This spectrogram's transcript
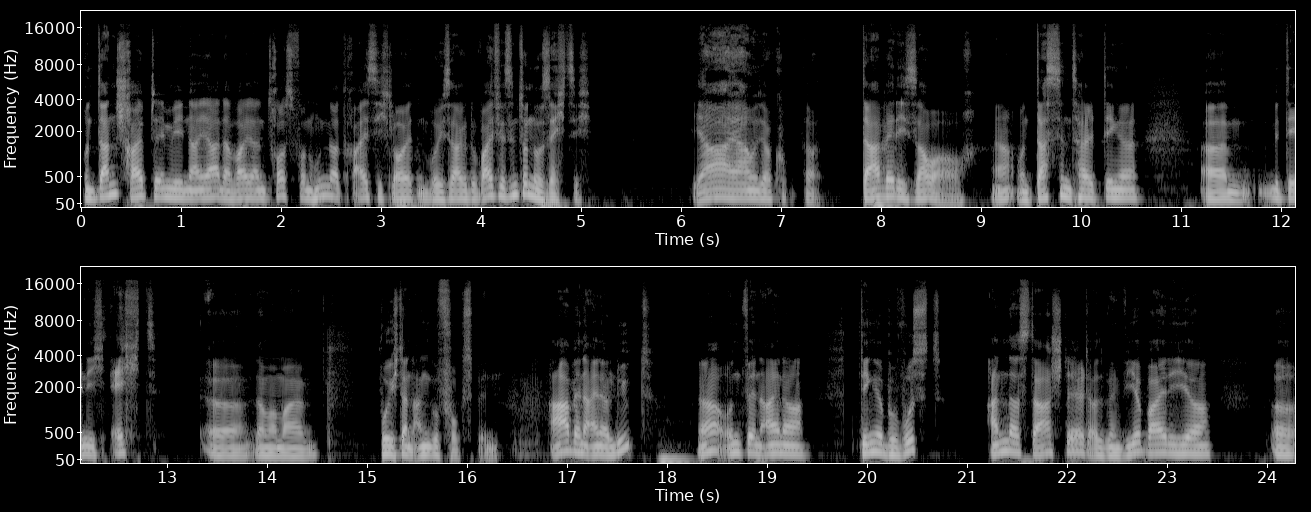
und dann schreibt er irgendwie, naja, da war ja ein Tross von 130 Leuten, wo ich sage, du weißt, wir sind doch nur 60. Ja, ja, muss ja gucken. Ja, da werde ich sauer auch. Ja? Und das sind halt Dinge, ähm, mit denen ich echt, äh, sagen wir mal, wo ich dann angefuchst bin. A, wenn einer lügt, ja, und wenn einer Dinge bewusst anders darstellt, also wenn wir beide hier äh,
